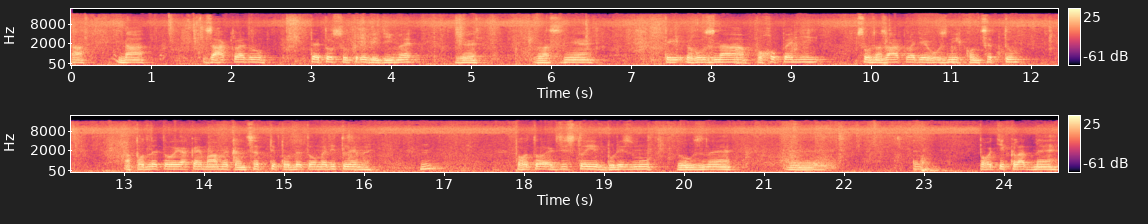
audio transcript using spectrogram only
a na základu této sutry vidíme, že vlastně ty různá pochopení jsou na základě různých konceptů a podle toho, jaké máme koncepty, podle toho meditujeme. Hm? Proto existují v buddhismu různé eh, eh, protikladné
